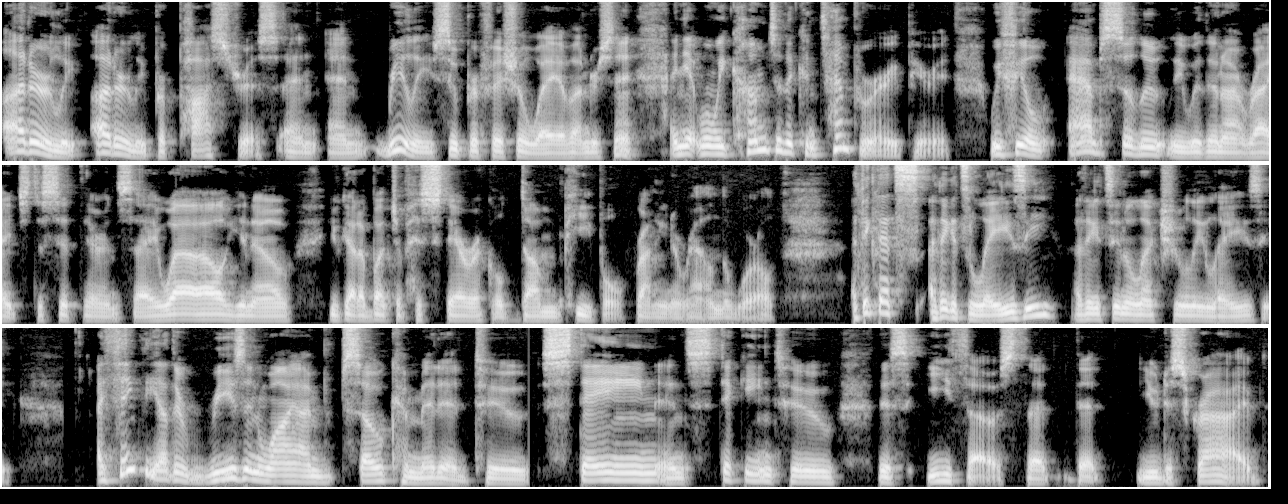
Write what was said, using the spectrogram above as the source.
utterly, utterly preposterous and, and really superficial way of understanding. And yet, when we come to the contemporary period, we feel absolutely within our rights to sit there and say, well, you know, you've got a bunch of hysterical, dumb people running around the world. I think that's, I think it's lazy. I think it's intellectually lazy. I think the other reason why I'm so committed to staying and sticking to this ethos that, that you described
